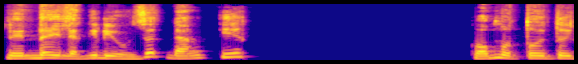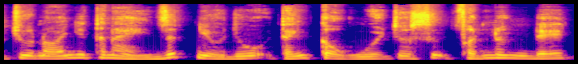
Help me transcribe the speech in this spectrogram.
Nên đây là cái điều rất đáng tiếc. Có một tôi tôi chưa nói như thế này, rất nhiều những hội thánh cầu nguyện cho sự phấn hưng đến.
